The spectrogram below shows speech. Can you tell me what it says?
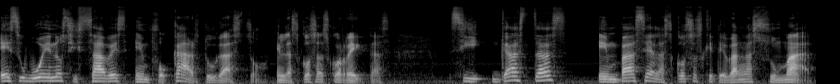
es bueno si sabes enfocar tu gasto en las cosas correctas. Si gastas en base a las cosas que te van a sumar.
